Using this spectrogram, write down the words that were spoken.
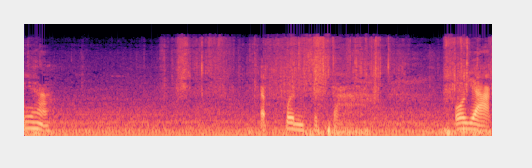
นี่ค่ะแอปเปิลสตาร์ โออยาก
